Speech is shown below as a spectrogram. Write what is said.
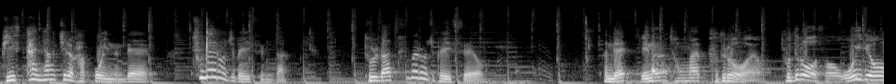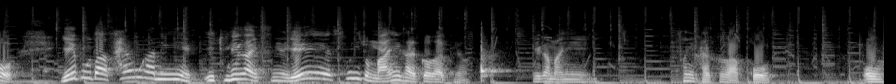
비슷한 향취를 갖고 있는데 투베로즈 베이스입니다. 둘 다 투베로즈 베이스예요. 근데 얘는 정말 부드러워요. 부드러워서 오히려 얘보다 사용감이 이 두 개가 있으면 얘 손이 좀 많이 갈 것 같아요. 얘가 많이 손이 갈 것 같고 오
